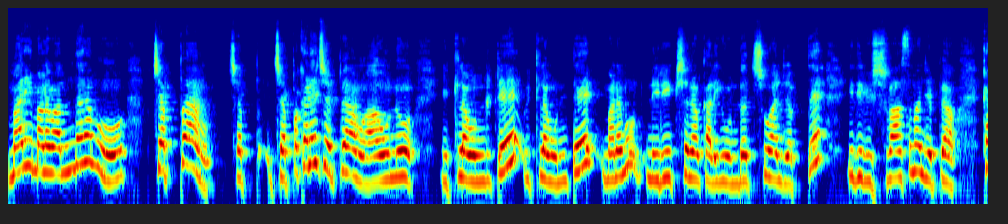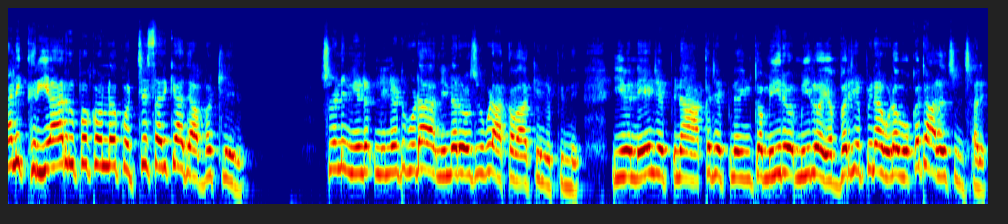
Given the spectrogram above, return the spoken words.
మరి మనం అందరము చెప్పాము. చెప్ చెప్పకనే చెప్పాము. అవును ఇట్లా ఉండితే ఇట్లా ఉంటే మనము నిరీక్షణ కలిగి ఉండొచ్చు అని చెప్తే ఇది విశ్వాసం అని చెప్పాము. కానీ క్రియారూపకంలోకి వచ్చేసరికి అది అవ్వట్లేదు. చూడండి నిన్న నిన్నటి కూడా నిన్న రోజున కూడా అక్క వాక్యం చెప్పింది. ఈవెన్ నేను చెప్పినా అక్క చెప్పినా ఇంకా మీరు మీలో ఎవరు చెప్పినా కూడా ఒకటి ఆలోచించాలి.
